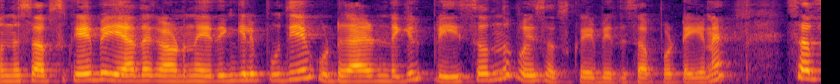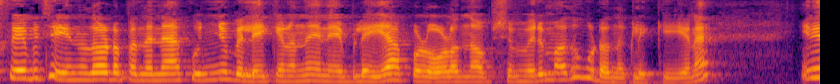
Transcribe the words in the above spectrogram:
ഒന്ന് സബ്സ്ക്രൈബ് ചെയ്യാതെ കാണുന്ന ഏതെങ്കിലും പുതിയ കൂട്ടുകാരുണ്ടെങ്കിൽ പ്ലീസ് ഒന്ന് പോയി സബ്സ്ക്രൈബ് ചെയ്ത് സപ്പോർട്ട് ചെയ്യണേ. സബ്സ്ക്രൈബ് ചെയ്യുന്നതോടൊപ്പം തന്നെ ആ കുഞ്ഞു ബെല്ലൈക്കണമെന്ന് എനേബിൾ ചെയ്യുക. അപ്പോൾ ഓൾ ഓളെന്ന ഓപ്ഷൻ വരും. അതും കൂടെ ഒന്ന് ക്ലിക്ക് ചെയ്യണേ. ഇനി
